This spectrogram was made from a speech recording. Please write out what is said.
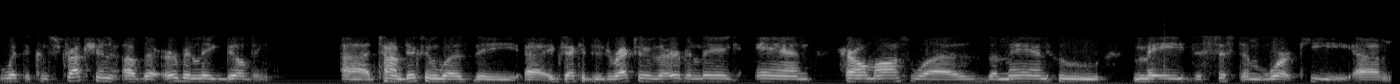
with the construction of the Urban League building, Tom Dixon was the executive director of the Urban League, and Harold Moss was the man who made the system work. He um,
